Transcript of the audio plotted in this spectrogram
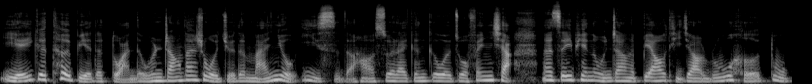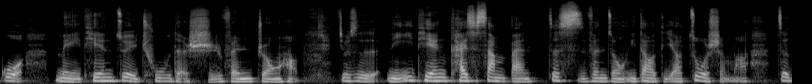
也一个特别的短的文章，但是我觉得蛮有意思的哈，所以来跟各位做分享。那这一篇的文章的标题叫《如何度过每天最初的十分钟》哈，就是你一天开始上班这十分钟，你到底要做什么？这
